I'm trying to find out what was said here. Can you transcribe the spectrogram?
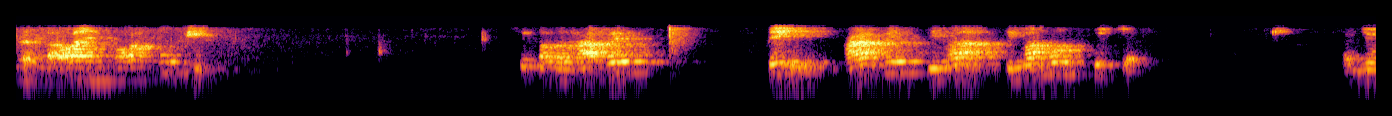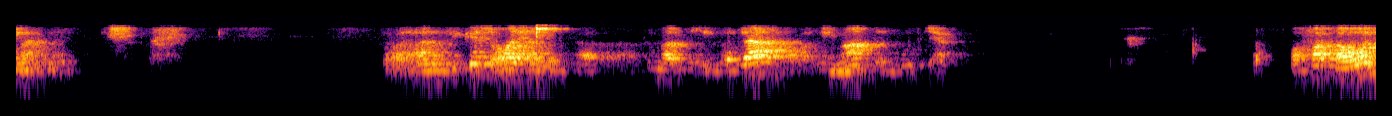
dan orang orang Sufi. Sifatul Hafiz Tinggi, hafiz, imam, imamun, hujjah. Sanjungan. Ahli fikir seorang yang kembali beribadah, seorang imam dan hujjah. Wafat tahun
